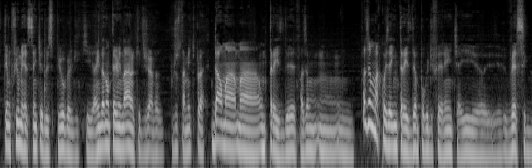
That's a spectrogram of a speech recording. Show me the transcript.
tem um filme recente do Spielberg que ainda não terminaram que já justamente para dar uma, uma, um 3D fazer um, um, fazer uma coisa em 3D um pouco diferente aí ver se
